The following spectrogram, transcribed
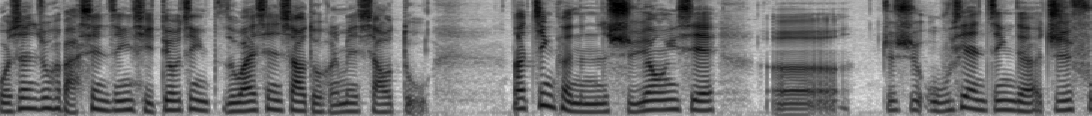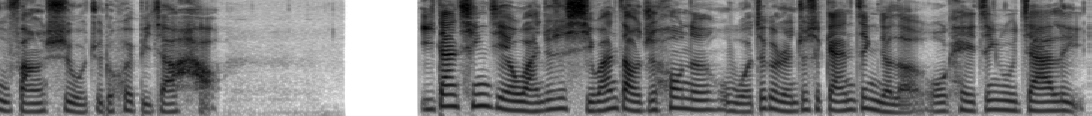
我甚至会把现金一起丢进紫外线消毒盒里面消毒。那尽可能的使用一些呃就是无现金的支付方式，我觉得会比较好。一旦清洁完，就是洗完澡之后呢，我这个人就是干净的了，我可以进入家里。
